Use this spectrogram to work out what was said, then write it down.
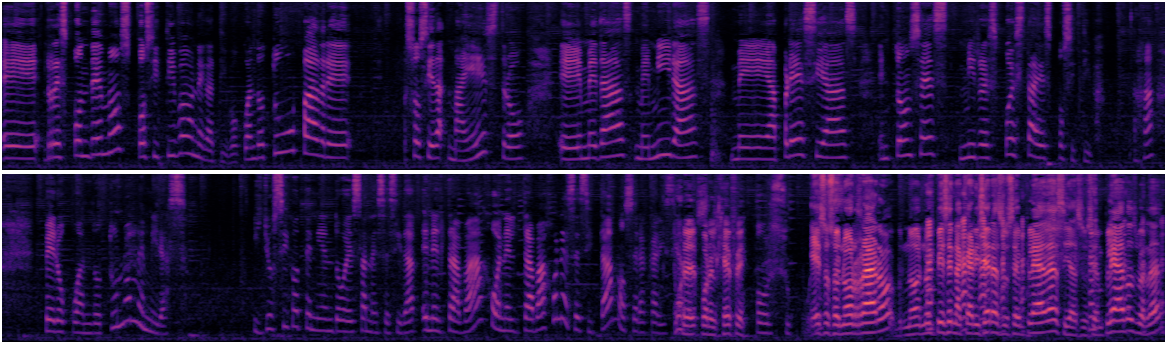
eh, respondemos positivo o negativo. Cuando tú, padre, sociedad, maestro, eh, me das, me miras, me aprecias, entonces mi respuesta es positiva. Pero cuando tú no me miras y yo sigo teniendo esa necesidad en el trabajo, en el trabajo necesitamos ser acariciados. Por el, por el jefe. Por supuesto. Eso sonó raro, no, no empiecen a acariciar a sus empleadas y a sus empleados, ¿verdad?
